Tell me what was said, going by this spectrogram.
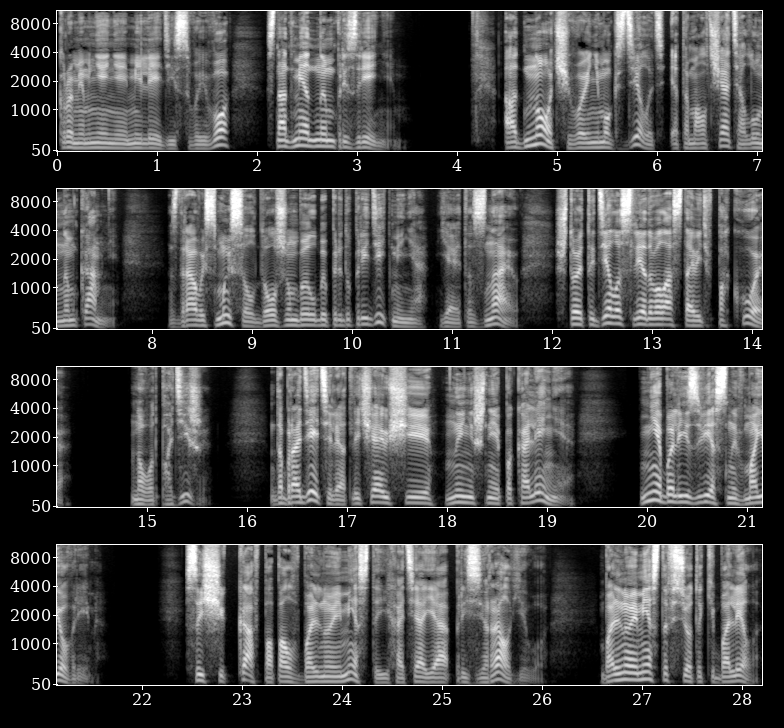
кроме мнения Миледи своего, с надменным презрением, Одно, чего я не мог сделать, это молчать о лунном камне. Здравый смысл должен был бы предупредить меня, я это знаю, что это дело следовало оставить в покое. Но вот поди же. Добродетели, отличающие нынешнее поколение, не были известны в мое время. Сыщик Кав попал в больное место, и хотя я презирал его, больное место все таки болело.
